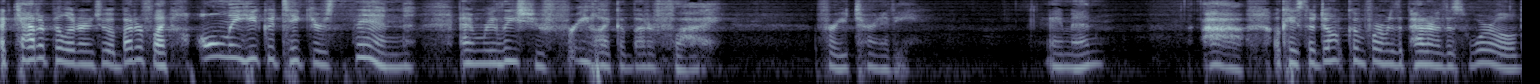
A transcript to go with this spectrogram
a caterpillar into a butterfly, only he could take your sin and release you free like a butterfly for eternity. Amen. Ah, okay, so don't conform to the pattern of this world,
